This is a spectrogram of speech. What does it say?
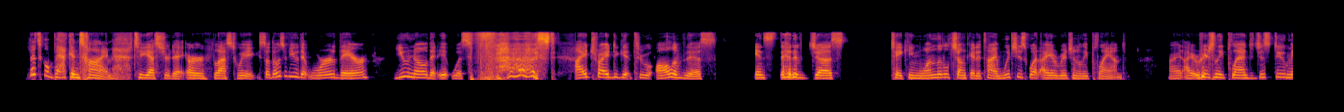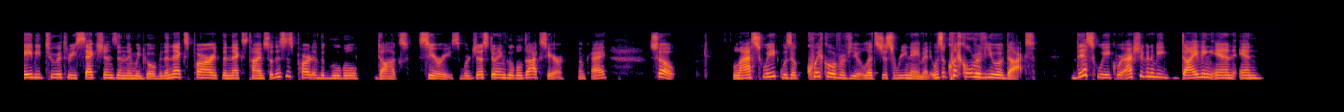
Let's go back in time to yesterday or last week. So those of you that were there, you know that it was fast. I tried to get through all of this instead of just taking one little chunk at a time, which is what I originally planned. Right? I originally planned to just do maybe two or three sections and then we'd go over the next part the next time. So this is part of the Google Docs series. We're just doing Google Docs here, okay? So last week was a quick overview. Let's just rename it. It was a quick overview of Docs. This week, we're actually gonna be diving in and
